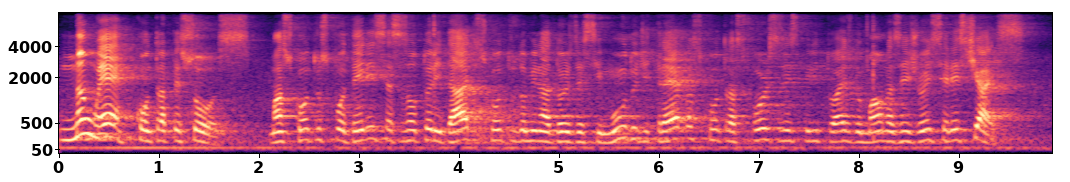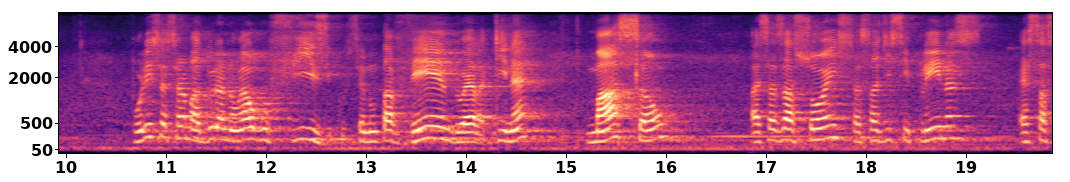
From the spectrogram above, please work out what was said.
não é contra pessoas, mas contra os poderes, essas autoridades, contra os dominadores desse mundo de trevas, contra as forças espirituais do mal nas regiões celestiais. Por isso essa armadura não é algo físico, você não está vendo ela aqui, né? Mas são essas ações, essas disciplinas, essas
